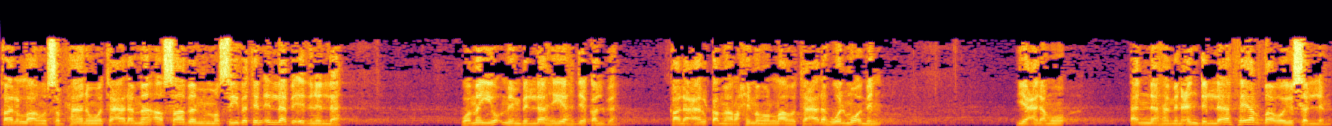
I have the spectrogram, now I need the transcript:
قال الله سبحانه وتعالى ما أصاب من مصيبة إلا بإذن الله ومن يؤمن بالله يهدي قلبه. قال علقمة رحمه الله تعالى هو المؤمن يعلم أنها من عند الله فيرضى ويسلم.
